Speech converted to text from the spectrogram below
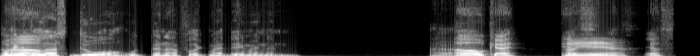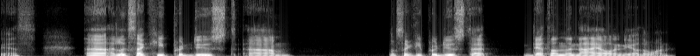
Oh, he did the Um, last duel with Ben Affleck, Matt Damon, and uh, Oh, okay. Oh, Yes, yeah. Yes, yes. yes. Uh, it looks like he produced. Um, looks like he produced that Death on the Nile and the other one.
